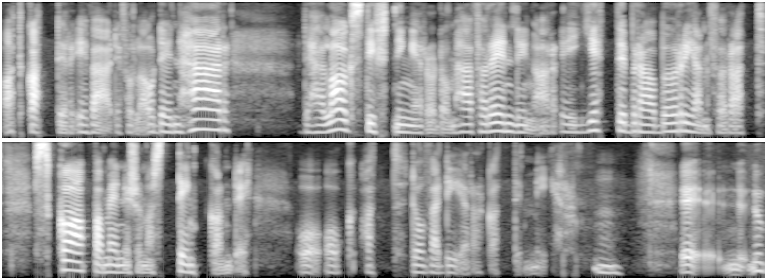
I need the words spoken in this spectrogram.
att katter är värdefulla. Och den här, den här lagstiftningen och de här förändringarna är jättebra början för att skapa människornas tänkande och, och att de värderar katten mer. Mm. Eh, nu,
